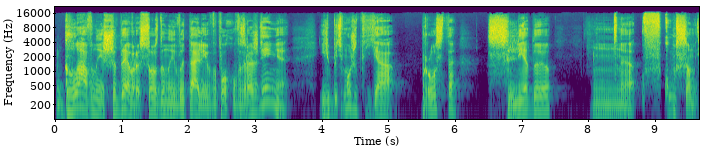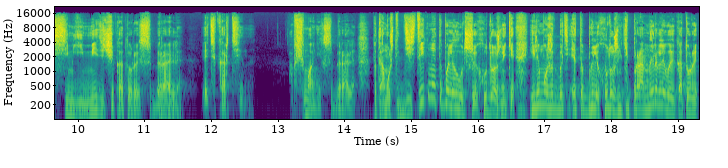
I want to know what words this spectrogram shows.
главные шедевры, созданные в Италии в эпоху Возрождения, или, быть может, я просто следую вкусом семьи Медичи, которые собирали эти картины. А почему они их собирали? Потому что действительно это были лучшие художники? Или, может быть, это были художники пронырливые, которые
